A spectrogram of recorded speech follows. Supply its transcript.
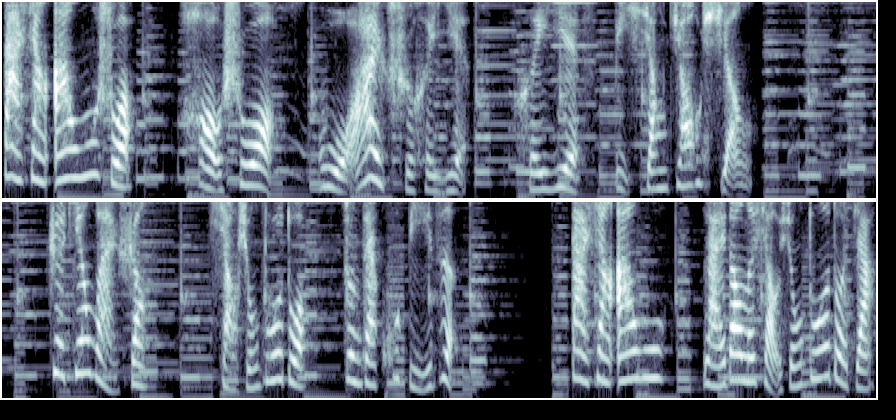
大象阿乌说：“好说，我爱吃黑夜，黑夜比香蕉香。”这天晚上，小熊多多正在哭鼻子。大象阿呜来到了小熊多多家。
